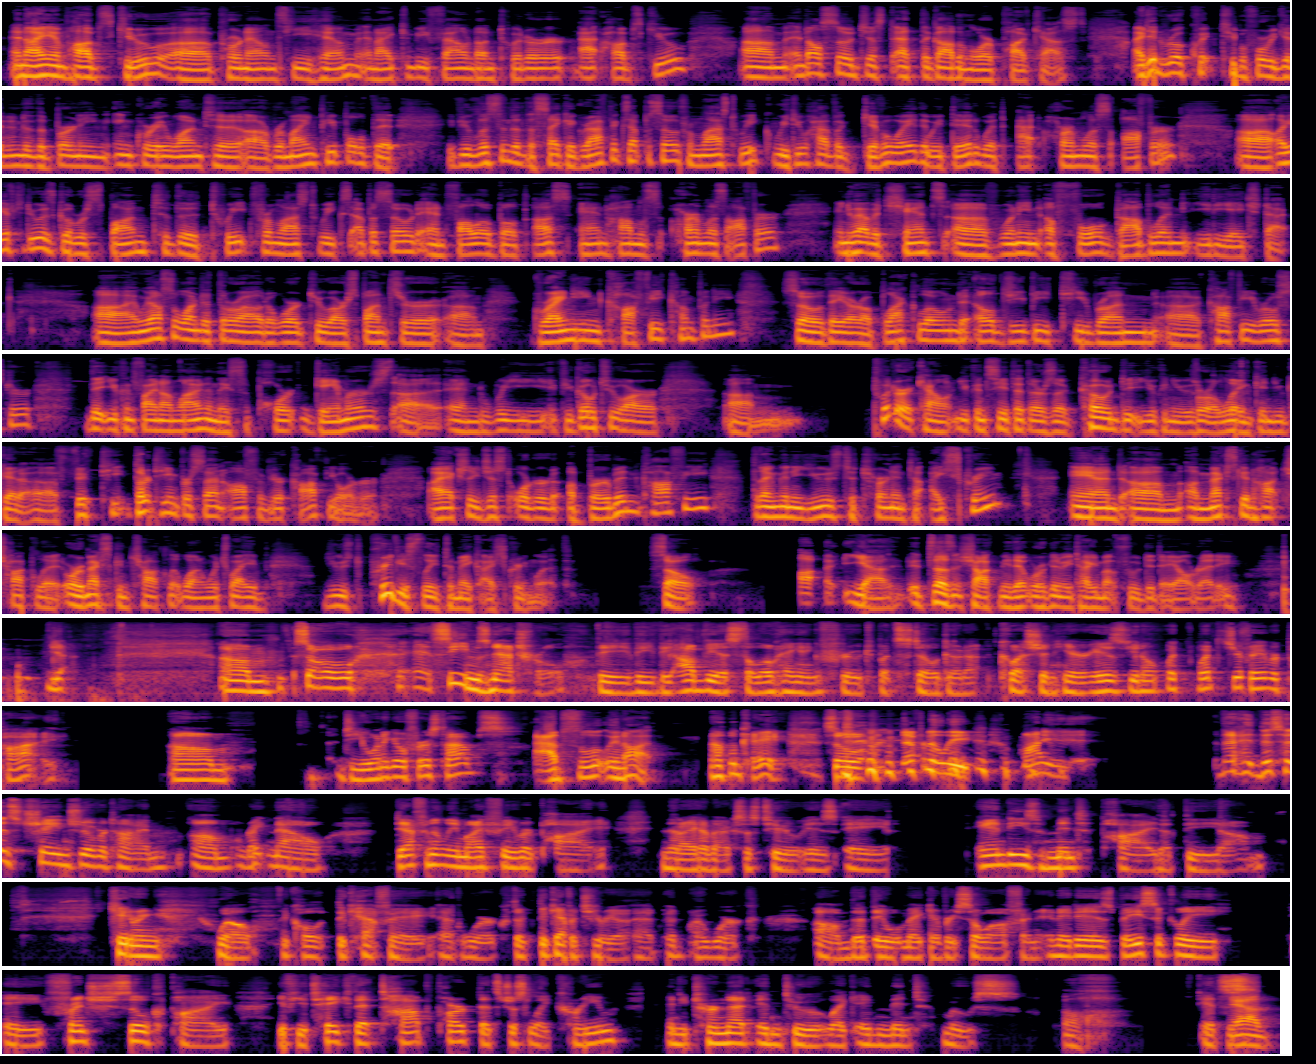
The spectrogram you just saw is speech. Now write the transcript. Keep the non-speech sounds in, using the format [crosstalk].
And I am Hobbs Q, uh, pronouns he, him, and I can be found on Twitter at Hobbs Q, um, and also just at the Goblin Lore podcast. I did real quick too before we get into the burning inquiry. One to uh, remind people that if you listen to the psychographics episode from last week, we do have a giveaway that we did with at Harmless Offer. Uh, all you have to do is go respond to the tweet from last week's episode and follow both us and Harmless, Harmless Offer, and you have a chance of winning a full Goblin EDH deck. Uh, and we also wanted to throw out a word to our sponsor, um, Grinding Coffee Company. So they are a black loaned LGBT run uh, coffee roaster that you can find online, and they support gamers. Uh, and we, if you go to our um, Twitter account, you can see that there's a code that you can use or a link, and you get a 15, 13% off of your coffee order. I actually just ordered a bourbon coffee that I'm going to use to turn into ice cream, and um, a Mexican hot chocolate or a Mexican chocolate one, which I've used previously to make ice cream with. So, uh, yeah, it doesn't shock me that we're going to be talking about food today already. Yeah, um, so it seems natural. The the the obvious, the low hanging fruit, but still good uh, question here is, you know, what what's your favorite pie? Um, do you want to go first, Hobbs? Absolutely not. [laughs] Okay, so definitely my that this has changed over time. Um, right now, definitely my favorite pie that I have access to is a Andes mint pie that the um, catering well, they call it the cafe at work, the, the cafeteria at, at my work, um, that they will make every so often. And it is basically a French silk pie. If you take that top part that's just like cream and you turn that into like a mint mousse. Oh, it's yeah,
